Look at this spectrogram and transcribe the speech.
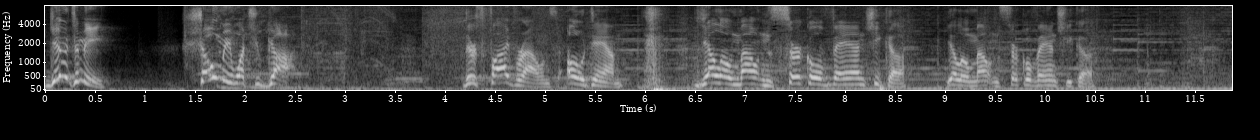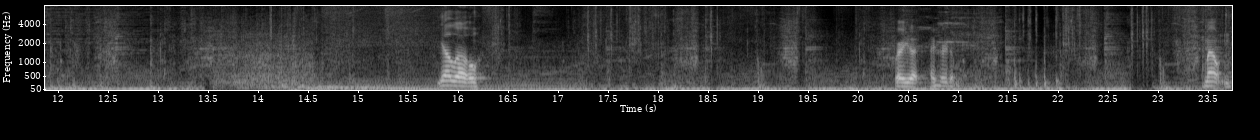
Give it to me! Show me what you got! There's five rounds. Oh, damn. Yellow Mountain Circle Van Chica. Yellow Mountain Circle Van Chica. Yellow. Where are you at? I heard him. Mountain.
